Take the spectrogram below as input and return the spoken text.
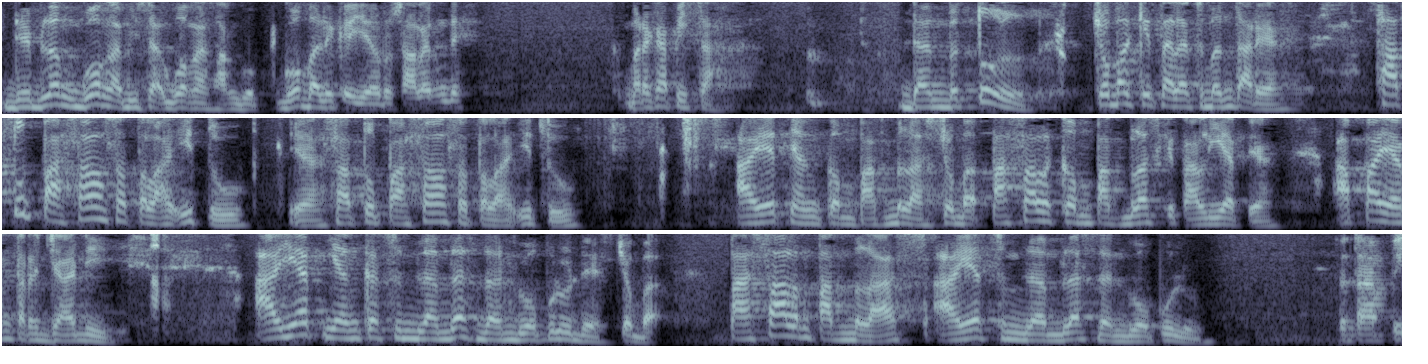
dia bilang gue nggak bisa, gue nggak sanggup. Gue balik ke Yerusalem deh mereka pisah. Dan betul, coba kita lihat sebentar ya. Satu pasal setelah itu, ya, satu pasal setelah itu, ayat yang ke-14, coba pasal ke-14 kita lihat ya. Apa yang terjadi? Ayat yang ke-19 dan 20, Dev, coba. Pasal 14, ayat 19 dan 20. Tetapi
